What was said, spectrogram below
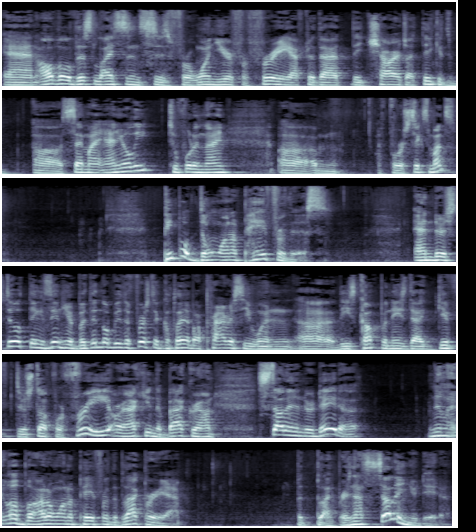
And although this license is for one year for free, after that they charge, I think it's uh, semi-annually, two forty nine uh, um, for six months. People don't want to pay for this. And there's still things in here, but then they'll be the first to complain about privacy when uh, these companies that give their stuff for free are actually in the background selling their data and they're like, oh, but I don't want to pay for the BlackBerry app. But BlackBerry's not selling your data.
